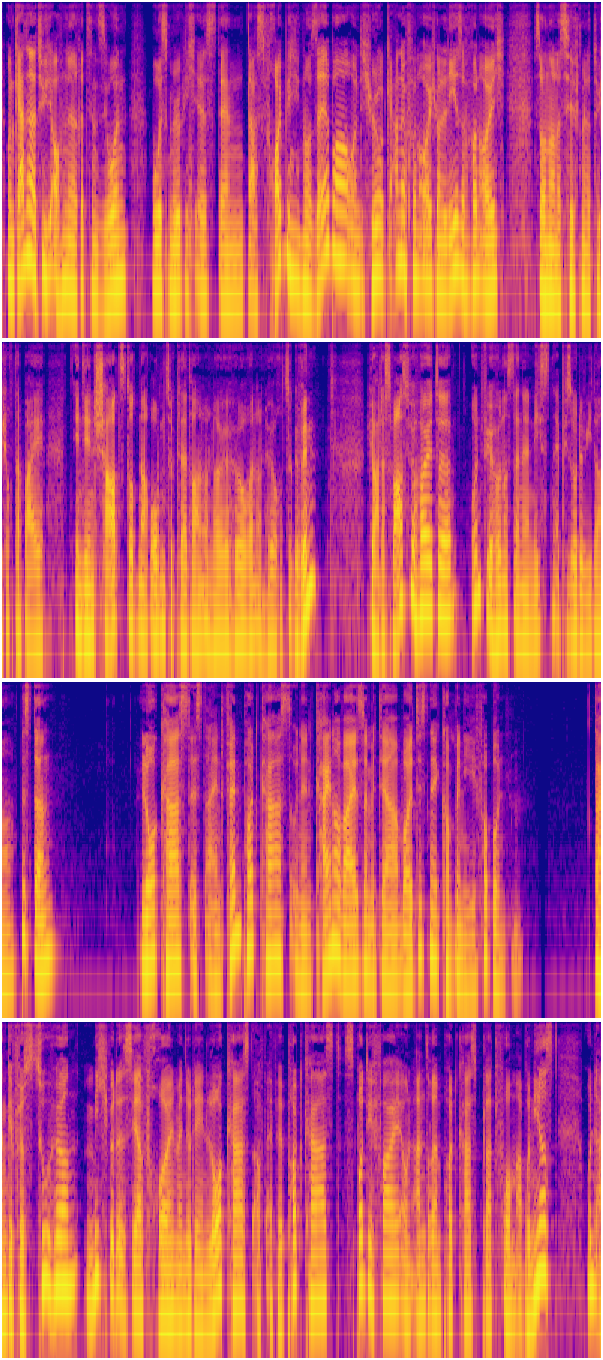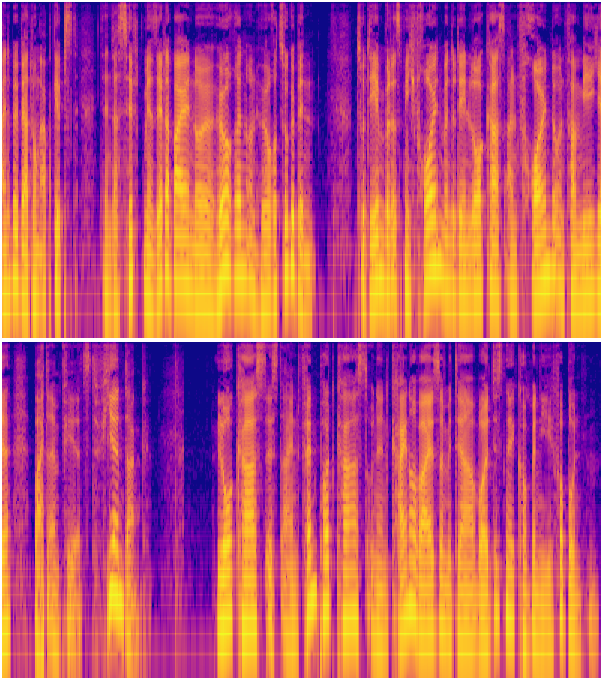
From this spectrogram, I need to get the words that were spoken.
Und gerne natürlich auch eine Rezension, wo es möglich ist, denn das freut mich nicht nur selber und ich höre gerne von euch und lese von euch, sondern es hilft mir natürlich auch dabei, in den Charts dort nach oben zu klettern und neue Hörerinnen und Hörer zu gewinnen. Ja, das war's für heute und wir hören uns dann in der nächsten Episode wieder. Bis dann. Lorecast ist ein Fan-Podcast und in keiner Weise mit der Walt Disney Company verbunden. Danke fürs Zuhören. Mich würde es sehr freuen, wenn du den Lorecast auf Apple Podcast, Spotify und anderen Podcast-Plattformen abonnierst und eine Bewertung abgibst, denn das hilft mir sehr dabei, neue Hörerinnen und Hörer zu gewinnen. Zudem würde es mich freuen, wenn du den Lorecast an Freunde und Familie weiterempfehlst. Vielen Dank. Lorecast ist ein Fan-Podcast und in keiner Weise mit der Walt Disney Company verbunden.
